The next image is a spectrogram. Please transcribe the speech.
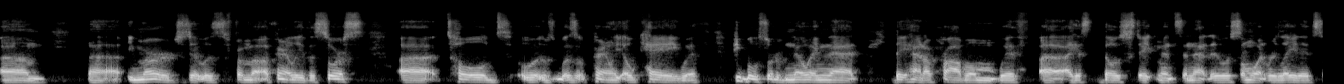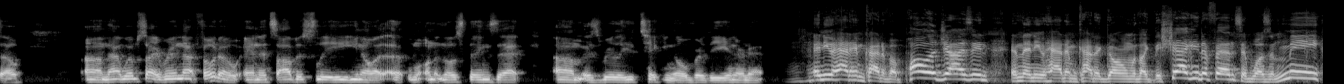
um, uh, emerged. It was from uh, apparently the source uh, told was, was apparently okay with people sort of knowing that they had a problem with, uh, I guess, those statements and that it was somewhat related. So um, that website ran that photo, and it's obviously, you know, a, one of those things that um, is really taking over the internet. And you had him kind of apologizing, and then you had him kind of going with like the Shaggy defense. It wasn't me,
